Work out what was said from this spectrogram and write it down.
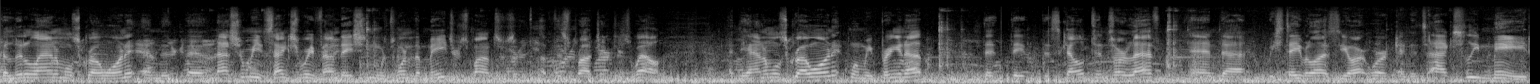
The little animals grow on it, and the, the National Marine Sanctuary Foundation was one of the major sponsors of, of this project as well. And the animals grow on it. When we bring it up, the, the, the skeletons are left, and uh, we stabilize the artwork, and it's actually made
